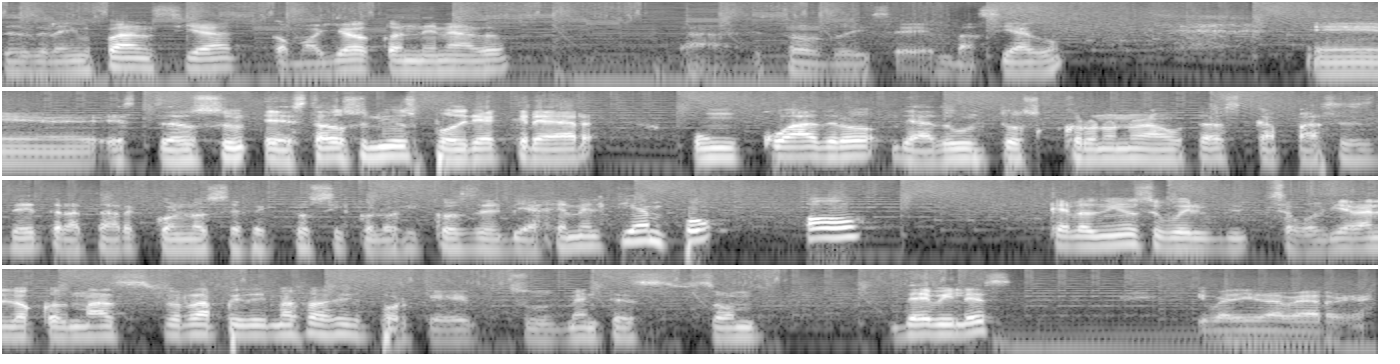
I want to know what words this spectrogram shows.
desde la infancia, como yo condenado, esto lo dice Basiago, eh, Estados Unidos podría crear un cuadro de adultos crononautas capaces de tratar con los efectos psicológicos del viaje en el tiempo o que los niños se, volvieran locos más rápido y más fácil porque sus mentes son débiles y va a ir a verga.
